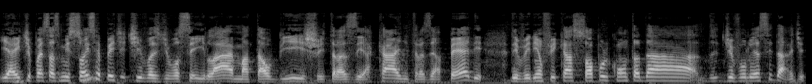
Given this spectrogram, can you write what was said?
E aí, tipo, essas missões repetitivas de você ir lá, matar o bicho e trazer a carne, trazer a pele, deveriam ficar só por conta da, de evoluir a cidade.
